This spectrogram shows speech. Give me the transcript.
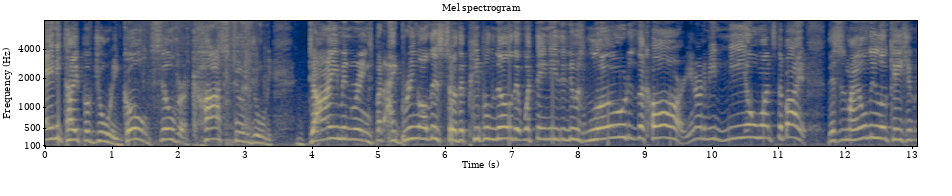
any type of jewelry, gold, silver, costume jewelry, diamond rings. But I bring all this so that people know that what they need to do is load the car. You know what I mean? Neil wants to buy it. This is my only location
